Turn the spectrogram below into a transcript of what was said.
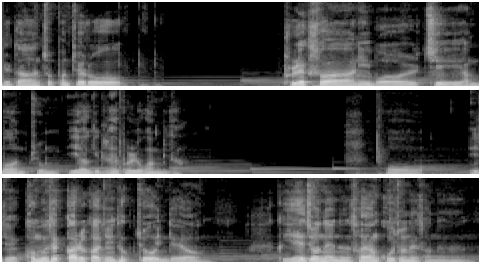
일단 첫 번째로 블랙스완이 뭘지 한번 좀 이야기를 해보려고 합니다. 어, 이제 검은 색깔을 가진 흑조인데요. 그 예전에는 서양 고전에서는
